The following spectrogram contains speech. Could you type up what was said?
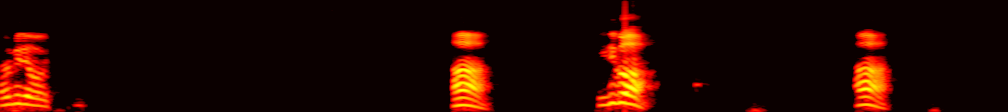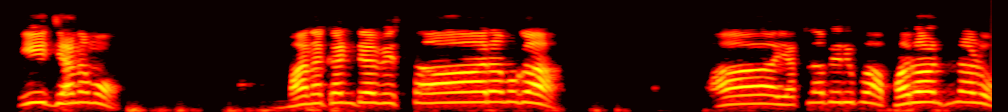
తొమ్మిదవ ఆ, ఇదిగో. ఆ, ఈ జనము మనకంటే విస్తారముగా ఆ ఎట్లా పెరిగిపో ఫరో అంటున్నాడు.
